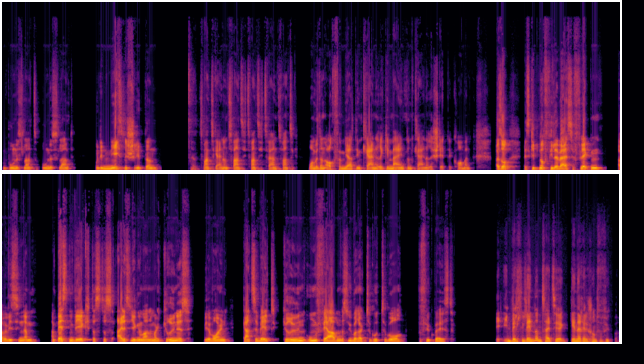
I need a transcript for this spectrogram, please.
von Bundesland zu Bundesland und im nächsten Schritt dann 2021, 2022 wollen wir dann auch vermehrt in kleinere Gemeinden und kleinere Städte kommen. Also es gibt noch viele weiße Flecken, aber wir sind am, am besten Weg, dass das alles irgendwann einmal grün ist. Wir wollen ganze Welt grün umfärben, dass überall Too Good To Go verfügbar ist. In welchen Ländern seid ihr generell schon verfügbar?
